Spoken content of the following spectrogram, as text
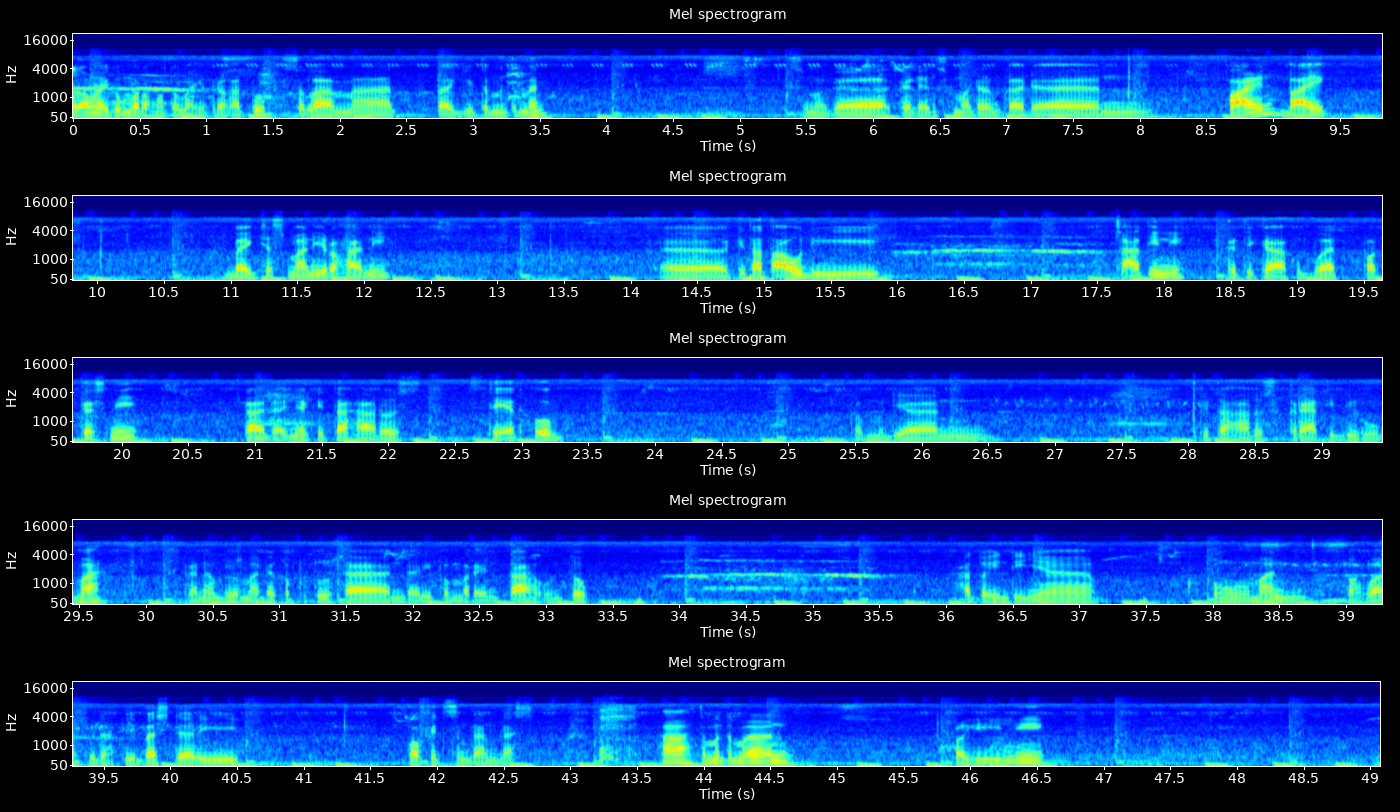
Assalamualaikum warahmatullahi wabarakatuh. Selamat pagi teman-teman. Semoga kalian semua dalam keadaan fine, baik. Baik jasmani rohani. E, Kita tahu di saat ini ketika aku buat podcast nih Keadaannya kita harus stay at home. Kemudian kita harus kreatif di rumah karena belum ada keputusan dari pemerintah untuk atau intinya pengumuman bahwa sudah bebas dari COVID-19. Ah, teman-teman, pagi ini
